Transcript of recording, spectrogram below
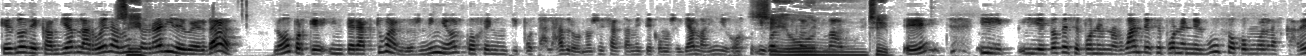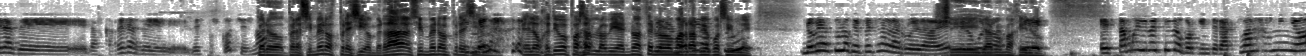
que es lo de cambiar la rueda de Sí. un Ferrari de verdad. ¿No? Porque interactúan los niños, cogen un tipo taladro, no sé exactamente cómo se llama, Íñigo. Sí, sabes más. un. Sí. ¿Eh? Y, y entonces se ponen unos guantes, se ponen el buzo como en las carreras de las carreras de, de estos coches, ¿no? Pero, pero sin menos presión, ¿verdad? Sin menos presión. menos- El objetivo es pasarlo bien, no hacerlo Pero lo más no rápido tú- posible. no veas tú lo que pesa la rueda, ¿eh? Sí, Pero ya me imagino. eh, está muy divertido porque interactúan los niños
